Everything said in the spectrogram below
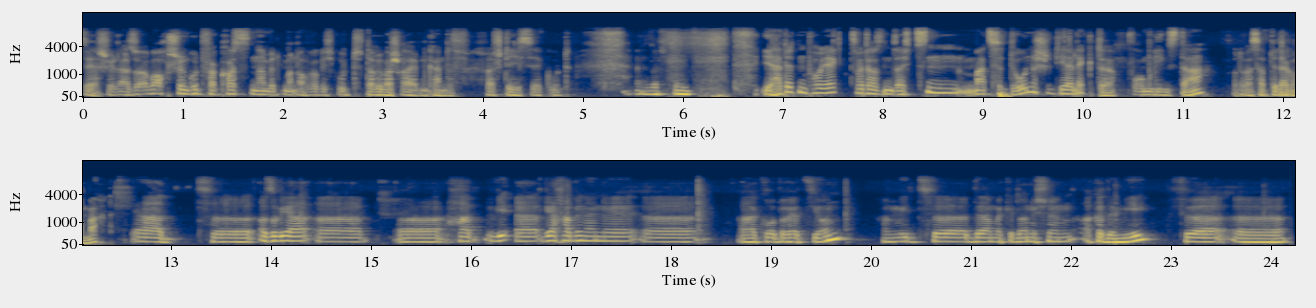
Sehr schön. Also aber auch schön gut verkosten, damit man auch wirklich gut darüber schreiben kann. Das verstehe ich sehr gut. Ja, das stimmt. Ihr hattet ein Projekt 2016 mazedonische Dialekte. Worum ging es da? Oder was habt ihr da gemacht? Ja, also wir, äh, äh, hab, wir, äh, wir haben eine äh, äh, Kooperation mit äh, der Makedonischen Akademie für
